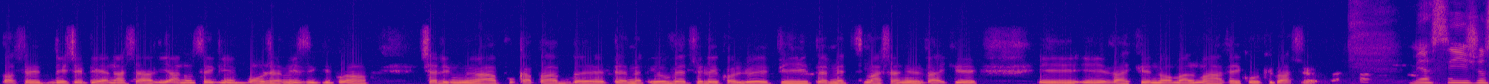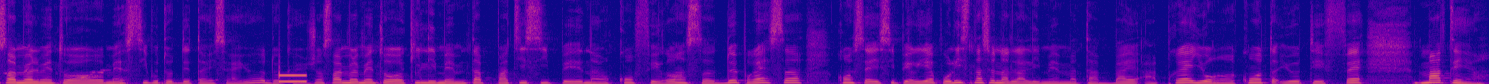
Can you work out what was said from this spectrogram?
parce que DGPNH il a annoncé qu'il y a un bon jamais qui prend Chaline pour capable permettre l'ouverture de l'école et puis permettre ces machins d'évacuer et évacuer normalement avec occupation. Merci Jean-Samuel Mentor, merci pour tout le détail Donc Jean-Samuel Mentor qui lui-même a participé dans une conférence de presse Conseil supérieur police nationale lui-même après une rencontre a été matin.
